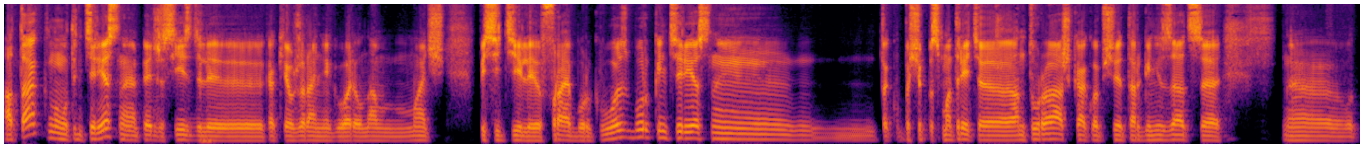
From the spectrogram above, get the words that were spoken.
А так, ну, вот интересно, опять же, съездили, как я уже ранее говорил, на матч посетили Фрайбург-Вольсбург, интересный, так вообще посмотреть э, антураж, как вообще эта организация, вот,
